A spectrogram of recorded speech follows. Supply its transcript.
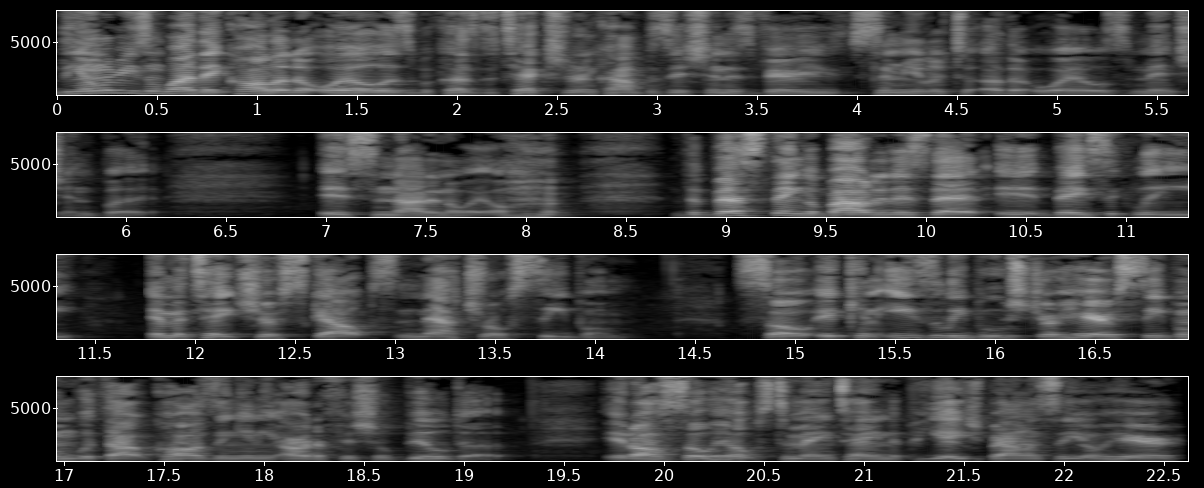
The only reason why they call it an oil is because the texture and composition is very similar to other oils mentioned, but it's not an oil. the best thing about it is that it basically imitates your scalp's natural sebum. So it can easily boost your hair sebum without causing any artificial buildup. It also helps to maintain the pH balance of your hair,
